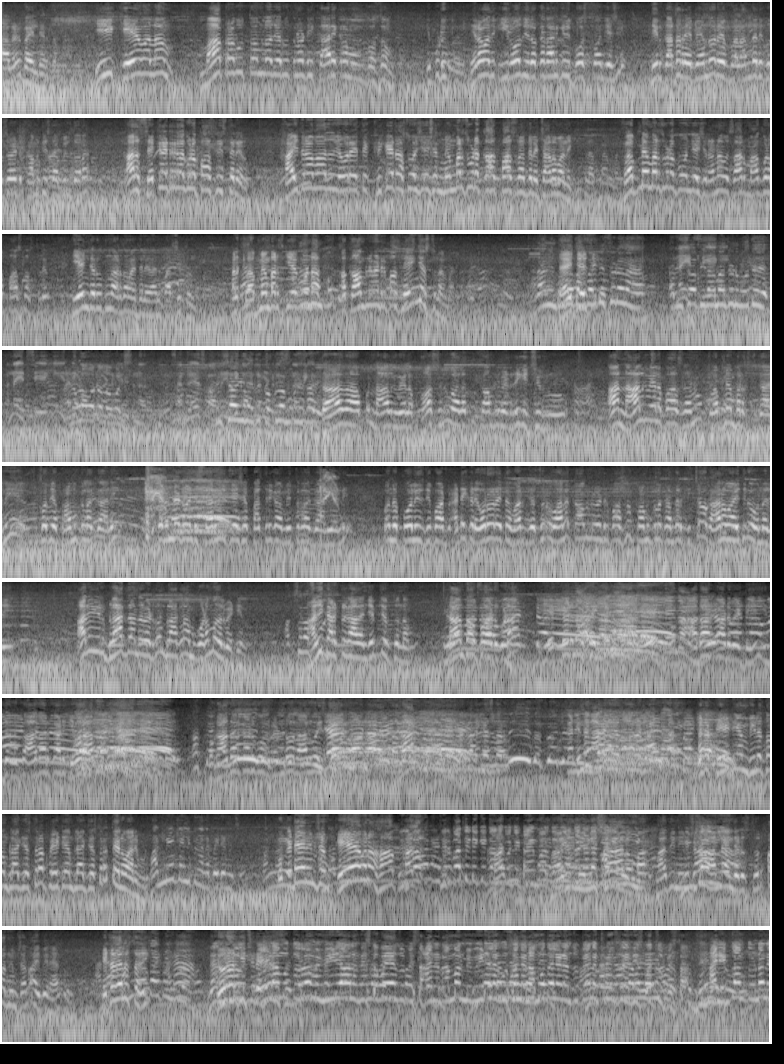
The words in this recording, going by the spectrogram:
నాలుగు బయలుదేరుతాం. ఈ కేవలం మా ప్రభుత్వంలో జరుగుతున్న ఈ కార్యక్రమం కోసం ఇప్పుడు నిరవధి ఈ రోజు ఇదొక్కదానికి ఇది పోస్ట్ పోన్ చేసి దీని కథ రేపు ఏందో రేపు వాళ్ళందరినీ కూర్చోబెట్టి కమిటీ సభ్యులతోన వాళ్ళ సెక్రటరీలకు కూడా పాసులు ఇస్తలేరు. హైదరాబాద్ ఎవరైతే క్రికెట్ అసోసియేషన్ మెంబర్స్ కూడా పాసులు అంతలేదు చాలా మందికి. క్లబ్ మెంబర్స్ కూడా ఫోన్ చేసి అన్న సార్ మాకు కూడా పాసులు వస్తలేవు ఏం జరుగుతుందో అర్థం అవుతలేదు అని పరిస్థితి ఉంది. వాళ్ళ క్లబ్ మెంబర్స్కి ఇవ్వకుండా కాంప్లిమెంటరీ పాసులు ఏం చేస్తున్నారు మరి? దయచేసి- దాదాపు నాలుగు వేల పాసులు వాళ్ళకి కాంప్లిమెంటరీగా ఇచ్చిర్రు. ఆ నాలుగు వేల పాసులను క్లబ్ మెంబర్స్ కానీ కొద్దిగా ప్రముఖులకు కానీ ఇక్కడ ఉన్నటువంటి సర్వీస్ చేసే పత్రికా మిత్రులకు కానివ్వండి కొంత పోలీస్ డిపార్ట్మెంట్ అంటే ఇక్కడ ఎవరెవరైతే వర్క్ చేస్తున్నారో వాళ్ళకి కాంప్లిమెంటరీ పాసులు ప్రముఖులకు అందరికి ఇచ్చే ఒక ఆనవాయితీగా ఉన్నది. అది వీళ్ళు బ్లాక్ దందా పెట్టుకొని బ్లాక్లో అమ్ముకోవడం మొదలుపెట్టింది అది కరెక్ట్ కాదని చెప్పి చెప్తున్నాం. దాంతో పాటు కూడా ఎక్కడ ఆధార్ కార్డు పెట్టి ఒక ఆధార్ కార్డుకి ఎవరు ఆధార్ కార్డు? ఒక ఆధార్ కార్డు ఒక రెండో నాలుగో ఇస్తారు? అంటే పేటిఎం వీళ్ళతో బ్లాక్ చేస్తారా? పేటిఎం బ్లాక్ చేస్తారా? తెలియాలి ఇప్పుడు. ఒకటే నిమిషం. కేవలం హాఫ్ తిరుపతి టికెట్ అన్న కొంచెం టైం పడుతుంది. పది నిమిషాలు పది నిమిషాలు ఆన్లైన్ తెలుస్తారు పది నిమిషాలు అయిపోయినాయి. ఎట్లా తెలుస్తుంది? మీడియా వాళ్ళని తీసుకుపోయే చూపిస్తా. ఆయన రమ్మని మీ మీడియాలో కూర్చొని నేను అమ్ముతలేడని చూపి ప్రూఫ్ నేను తీసుకొని చూపిస్తా. ఆయన ఎట్లా అమ్ముతుండో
